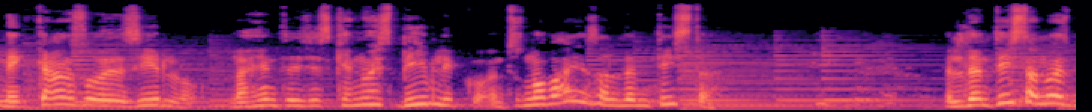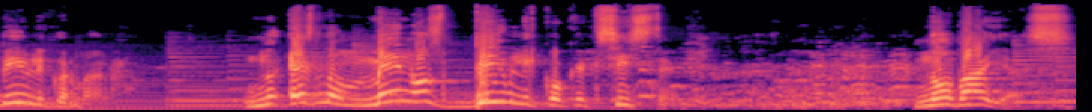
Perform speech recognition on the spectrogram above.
Me canso de decirlo. La gente dice que no es bíblico, entonces no vayas al dentista. El dentista no es bíblico, hermano es lo menos bíblico que existe. No vayas.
